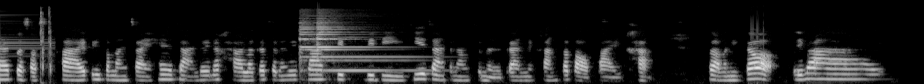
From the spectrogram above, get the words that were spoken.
ร์ กด subscribe เป็นกำลังใจให้อาจารย์ด้วยนะคะ แล้วก็จะได้ไม่พลาดคลิปดีๆ ที่อาจารย์จะนำเสนอกันในครั้งต่อๆไปค่ะ สำหรับวันนี้ก็บ๊ายบาย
